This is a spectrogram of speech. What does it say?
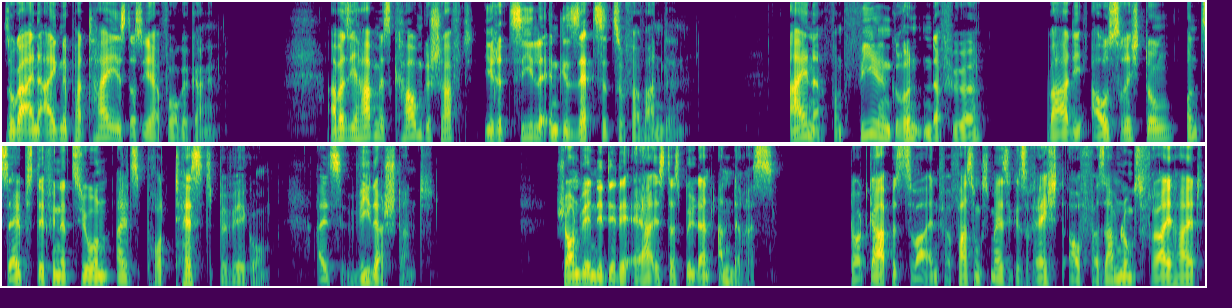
Sogar eine eigene Partei ist aus ihr hervorgegangen. Aber sie haben es kaum geschafft, ihre Ziele in Gesetze zu verwandeln. Einer von vielen Gründen dafür war die Ausrichtung und Selbstdefinition als Protestbewegung, als Widerstand. Schauen wir in die DDR, ist das Bild ein anderes. Dort gab es zwar ein verfassungsmäßiges Recht auf Versammlungsfreiheit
